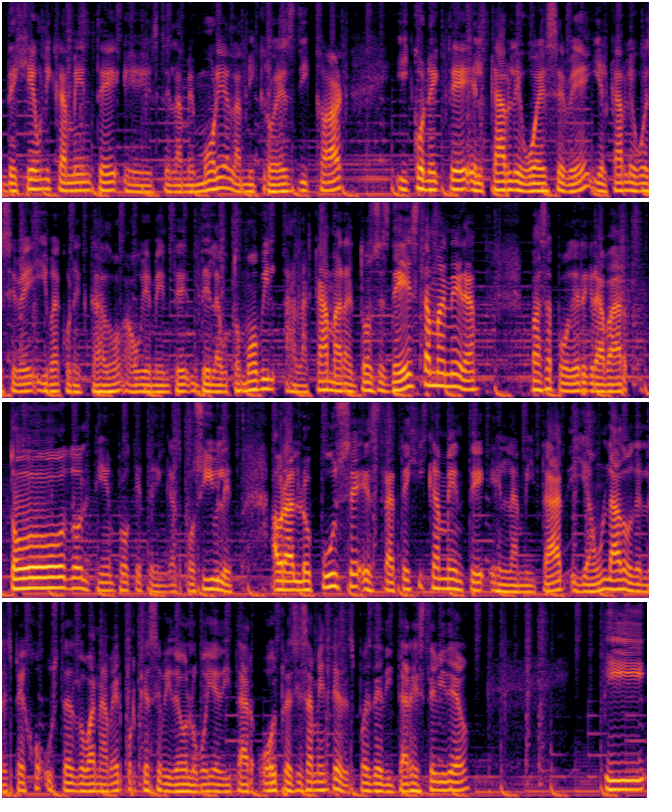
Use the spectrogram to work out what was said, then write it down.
dejé únicamente este, la memoria, la micro SD card y conecté el cable USB y el cable USB iba conectado obviamente del automóvil a la cámara. Entonces de esta manera vas a poder grabar todo el tiempo que tengas posible. Ahora lo puse estratégicamente en la mitad y a un lado del espejo. Ustedes lo van a ver porque ese video lo voy a editar hoy precisamente después de editar este video. Y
